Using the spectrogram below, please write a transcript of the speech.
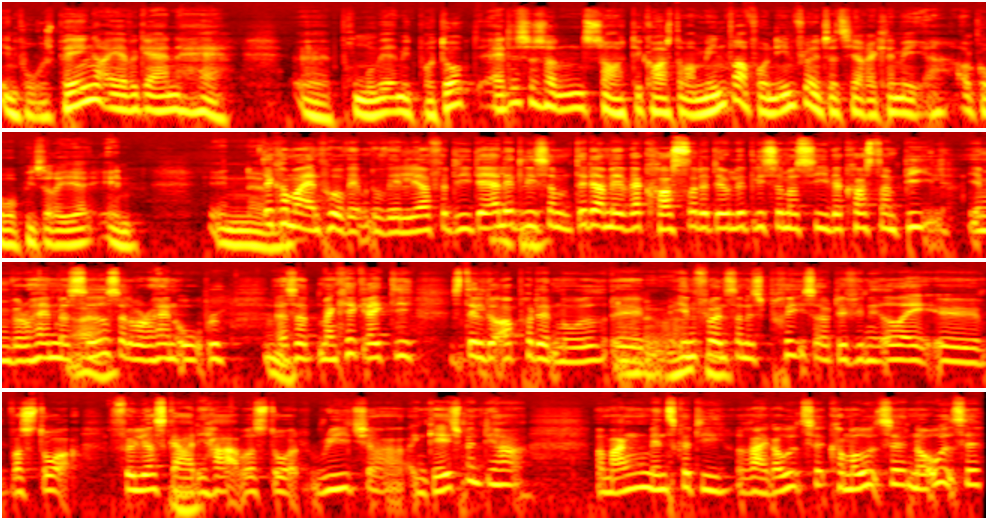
en pose penge, og jeg vil gerne have øh, promoveret mit produkt, er det så sådan, så det koster mig mindre at få en influencer til at reklamere og gå på pizzeria, end... end øh, Det kommer an på, hvem du vælger, fordi det er lidt ligesom, det der med, hvad koster det, det er jo lidt ligesom at sige, hvad koster en bil? Jamen, vil du have en Mercedes, ja. eller vil du have en Opel? Mm. Altså, man kan ikke rigtig stille det op på den måde. Øh, influencernes pris er jo defineret af, øh, hvor stor følgerskare de har, hvor stort reach og engagement de har, hvor mange mennesker de rækker ud til, kommer ud til, når ud til,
